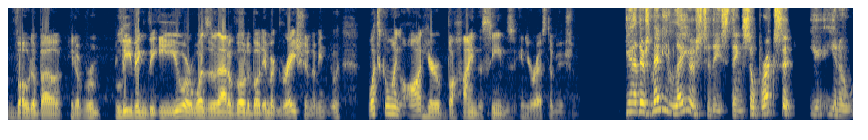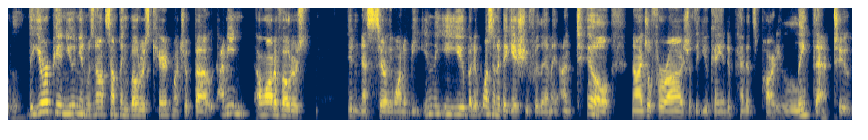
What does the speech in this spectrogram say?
vote about you know re- leaving the eu or was that a vote about immigration i mean What's going on here behind the scenes in your estimation? Yeah, there's many layers to these things. So Brexit, you, you know, the European Union was not something voters cared much about. I mean, a lot of voters didn't necessarily want to be in the EU, but it wasn't a big issue for them until Nigel Farage of the UK Independence Party linked that to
